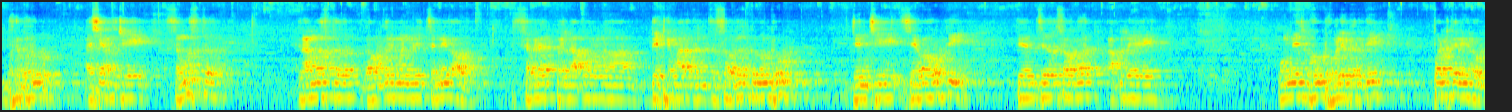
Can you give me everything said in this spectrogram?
भरभरून असे आमचे समस्त ग्रामस्थ गावकरी मंडळी चन्नेगाव सगळ्यात पहिलं आपण देठे महाराजांचं स्वागत करून घेऊ. ज्यांची सेवा होती त्यांचं स्वागत आपले उमेश भाऊ ढोळे करतील पटकरी लोक.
